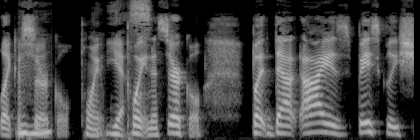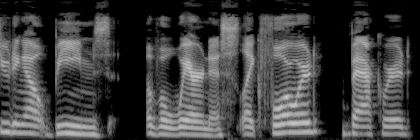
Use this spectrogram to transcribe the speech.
like a mm-hmm. circle, point, yes. point in a circle. But that eye is basically shooting out beams of awareness, like forward, backward,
